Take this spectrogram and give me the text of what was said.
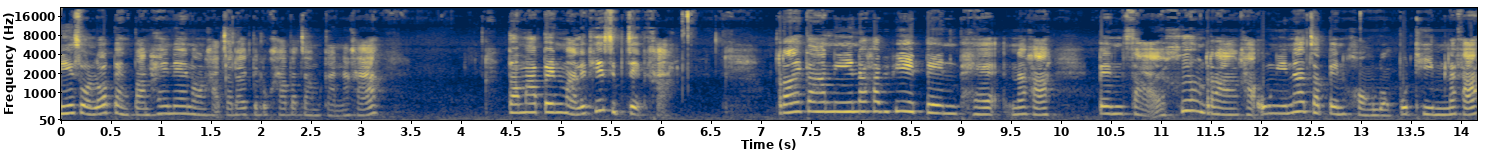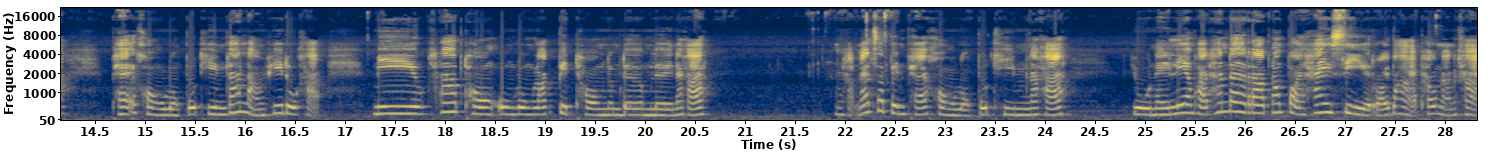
มีส่วนลดแบ่งปันให้แน่นอนค่ะ จะได้เป็นลูกค้าประจำกันนะคะ ต่อมาเป็นหมายเลขที่ 17 ค่ะ รายการนี้นะคะพี่ๆเป็นแพะนะคะ เป็นสายเครื่องรางค่ะ องค์นี้น่าจะเป็นของหลวงปู่ทิมนะคะ แพะของหลวงปู่ทิมด้านหลังพี่ดูค่ะ มีคราบทององค์ลงรักปิดทองเดิมๆเลยนะคะนะคะน่าจะเป็นแพะของหลวงปู่ทิมนะคะ อยู่ในเลี่ยมค่ะท่านได้รับน้องปล่อยให้ 400 บาทเท่านั้นค่ะ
